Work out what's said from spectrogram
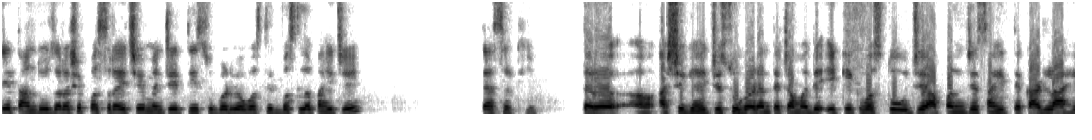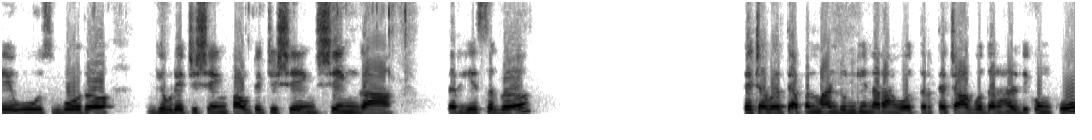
ते तांदूळ जरासे पसरायचे म्हणजे ती सुगड व्यवस्थित बसलं पाहिजे त्यासाठी. तर अशी असे घ्यायचे सुगड आणि त्याच्यामध्ये एक एक वस्तू जे आपण जे साहित्य काढलं आहे ऊस बोर घेवड्याची शेंग पावट्याची शेंग शेंगा तर हे सगळं त्याच्यावरती आपण मांडून घेणार आहोत. तर त्याच्या अगोदर हळदी कुंकू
